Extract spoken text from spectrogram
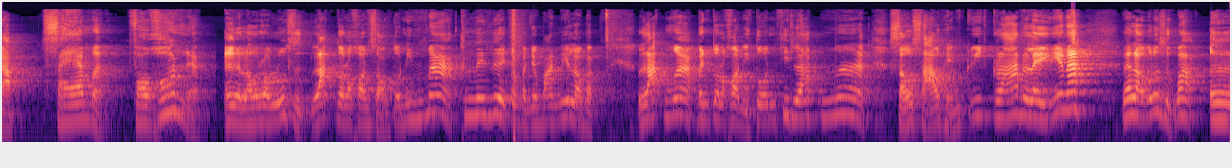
กับแซมอะ Falcon เนี่ยเออเราเรารู้สึกรักตัวละคร 2 ตัวนี้มากขึ้นเรื่อยๆจนปัจจุบันนี้เราแบบรักมากเป็นตัวละครอีกตัวที่รักมาก สาวๆเห็นกรี๊ดกราดอะไรอย่างเงี้ยนะแล้วเราก็รู้สึกว่าเออ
